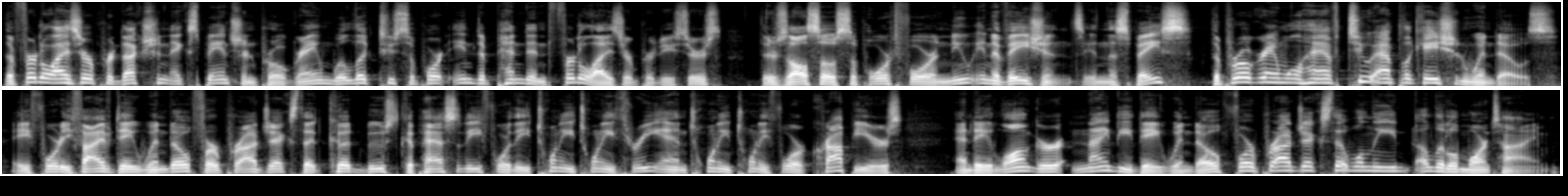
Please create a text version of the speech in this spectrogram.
The Fertilizer Production Expansion Program will look to support independent fertilizer producers. There's also support for new innovations in the space. The program will have two application windows a 45 day window for projects that could boost capacity for the 2023 and 2024 crop years, and a longer 90 day window for projects that will need a little more time.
